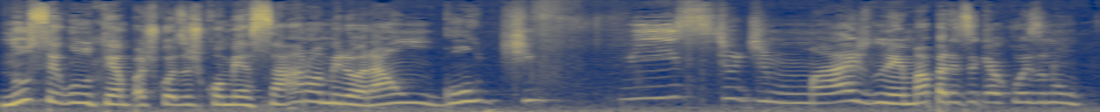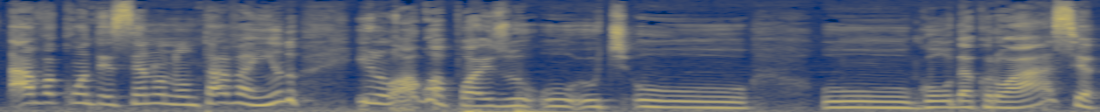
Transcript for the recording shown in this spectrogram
No segundo tempo, as coisas começaram a melhorar. Um gol difícil demais do Neymar. Parecia que a coisa não estava acontecendo, não estava indo. E logo após o, o, o, o o gol da Croácia,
